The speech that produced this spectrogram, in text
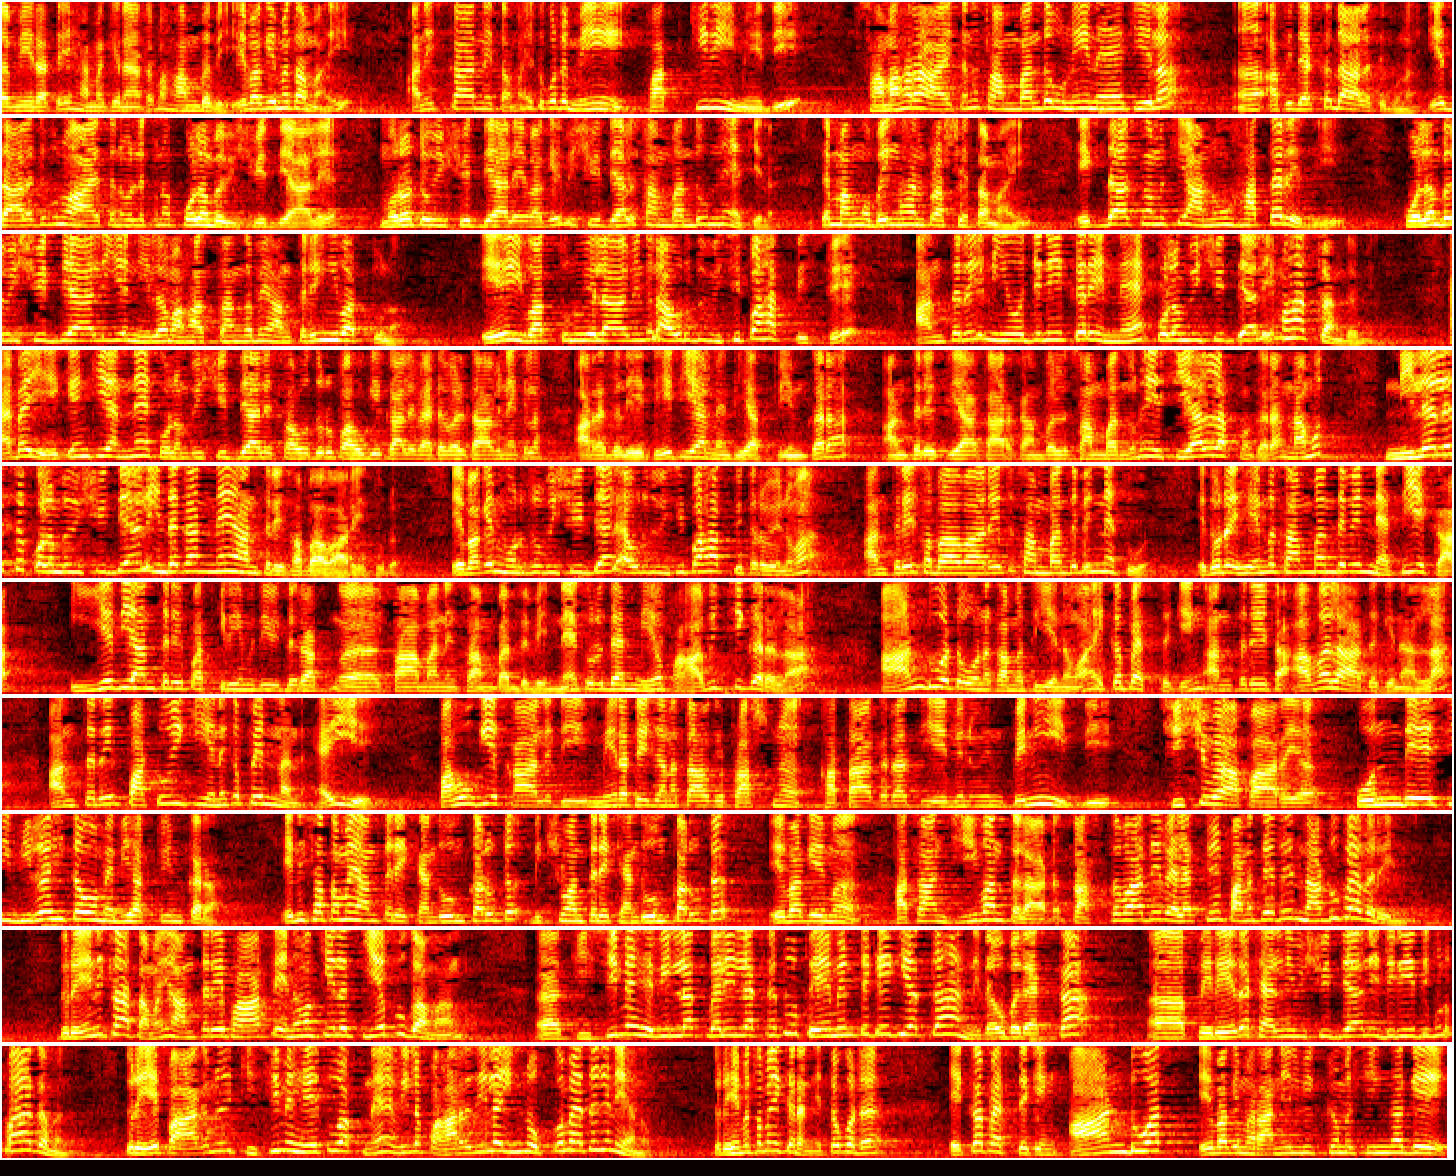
මේ රටේ හැම කෙනාටම හම්බ වෙයි. ඒ වගේම තමයි අනිත් කාරණේ තමයි එතකොට මේ පත් කිරීමේදී සමහර ආයතන සම්බන්ධ වුණේ නැහැ කියලා අපි දැක්ක දාලා තිබුණා. ඒ දාලා තිබුණු ආයතන වල තුන කොළඹ විශ්වවිද්‍යාලය, මොරටු විශ්වවිද්‍යාලය වගේ විශ්වවිද්‍යාල සම්බන්ධ වුණේ නැහැ කියලා. දැන් මම ඔබෙන් අහන ප්‍රශ්නේ තමයි 1994 දී කොළඹ විශ්වවිද්‍යාලීය නිල මහත් සංගමයේ අන්තරෙන් ඉවත් වුණා. ඒ ඉවත් වුණු වෙලාවෙ ඉඳලා අවුරුදු 25ක් තිස්සේ අන්තරේ නියෝජනය කරේ නැහැ කොළඹ විශ්වවිද්‍යාලයේ මහත් සංගමේ. හැබැයි ඒකෙන් කියන්නේ කොළඹ විශ්වවිද්‍යාලයේ සහෝදරු පහුගිය කාලේ වැඩවලට ආවේ නැහැ කියලා අරගලයට හිටියා මැදිහත් වීම කරා අන්තරේ ක්‍රියාකාරකම් වල සම්බන්ධ වුණේ ඒ සියල්ලක්ම කරා. නමුත් නිල ලෙස කොළඹ විශ්වවිද්‍යාලේ ඉඳගන්නේ නැහැ අන්තරේ සභාවාරය තුර. ඒ වගේම මොරටු විශ්වවිද්‍යාලේ අවුරුදු 25ක් විතර වෙනවා අන්තරේ සභාවාරයට සම්බන්ධ වෙන්නේ නැතුව. ඒතකොට එහෙම සම්බන්ධ වෙන්නේ නැති එකක් ඊයේදී අන්තරේ පත් කිරීමේදී විතරක් සාමාන්‍යයෙන් සම්බන්ධ වෙන්නේ නැහැ. ඒතකොට දැන් මේව පාවිච්චි කරලා ආණ්ඩුවට ඕනකම තියෙනවා එක පැත්තකින් අන්තරයට අවලාද ගෙනල්ලා අන්තරේ පටුයි කියන එක පෙන්වන්න. ඇයි ඒ? පහුගිය කාලෙදී මේ රටේ ජනතාවගේ ප්‍රශ්න කතා කරද්දී ඒ වෙනුවෙන් පෙනී ඉද්දී ශිෂ්‍ය ව්‍යාපාරය කොන්දේසි විරහිතව මැදිහත් වීම කරා. ඒ නිසා තමයි අන්තරේ කැඳවුම් කරුට, භික්ෂුවන්තරේ කැඳවුම් කරුට, ඒ වගේම හසාන් ජීවන්තලාට ත්‍රස්තවාදයේ වැළැක්වීම පනතයට නඩු පැවරෙන්නේ. ඒතර ඒ නිසා තමයි අන්තරේ පාර්ට එනවා කියලා කියපු ගමන් කිසිම හෙවිල්ලක් බැලිල්ලක් නැතුව පේමන්ට් එකේ ගියත් ගහන්නේ. දැන් ඔබ දැක්කා පෙරේද කැලණි විශ්වවිද්‍යාලය ඉදිරියේ තිබුණු පාගමන. ඒතර ඒ පාගමනේ කිසිම හේතුවක් නැහැ. විල පහර දීලා ඉන්න ඔක්කොම ඇදගෙන යනවා. ඒතර එහෙම තමයි කරන්නේ. එතකොට එක පැත්තකින් ආණ්ඩුවත් ඒ වගේම රනිල් වික්‍රමසිංහගේ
